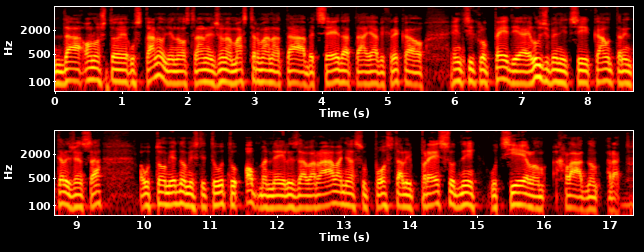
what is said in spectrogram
da ono što je ustanovljeno od strane Johna Mastermana, ta abeceda, ta, ja bih rekao, enciklopedija i luđbenici counterintelligensa, u tom jednom institutu obmane ili zavaravanja su postali presudni u cijelom hladnom ratu.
